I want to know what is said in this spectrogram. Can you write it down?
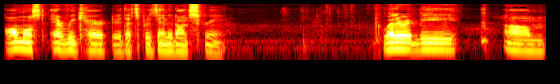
almost every character that's presented on screen whether it be um,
